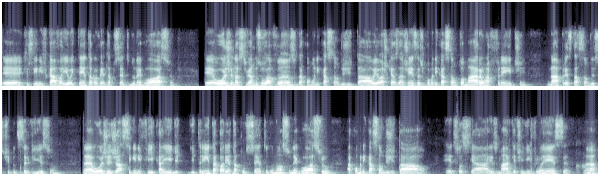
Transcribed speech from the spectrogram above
É, que significava aí 80%, 90% do negócio. É, hoje nós tivemos o avanço da comunicação digital, e eu acho que as agências de comunicação tomaram a frente na prestação desse tipo de serviço. Né? Hoje já significa aí de, de 30% a 40% do nosso negócio a comunicação digital, redes sociais, marketing de influência. Né?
